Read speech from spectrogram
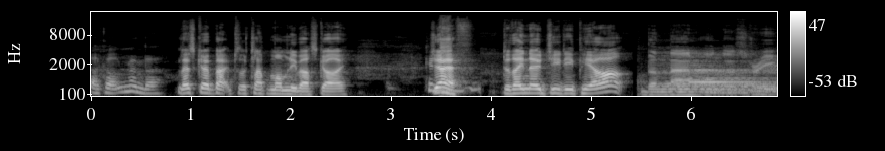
I can't remember. Let's go back to the Clapham omnibus guy. Can Jeff, you- do they know GDPR? The man on the street.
